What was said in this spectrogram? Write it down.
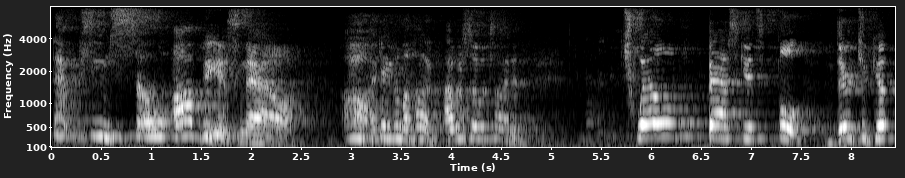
That seems so obvious now. Oh, I gave him a hug. I was so excited. 12 baskets full. They're to go.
